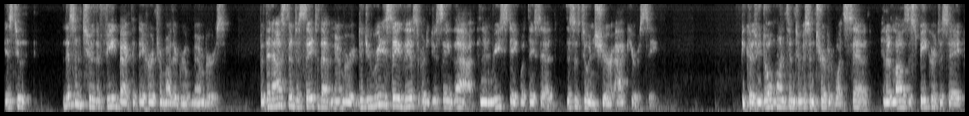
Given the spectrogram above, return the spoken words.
is to listen to the feedback that they heard from other group members. But then ask them to say to that member, did you really say this or did you say that? And then restate what they said. This is to ensure accuracy. Because you don't want them to misinterpret what's said. And it allows the speaker to say,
